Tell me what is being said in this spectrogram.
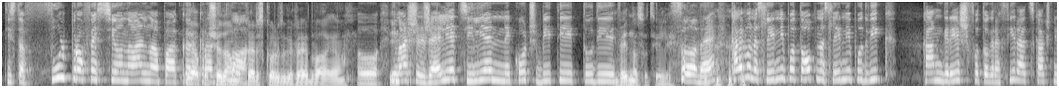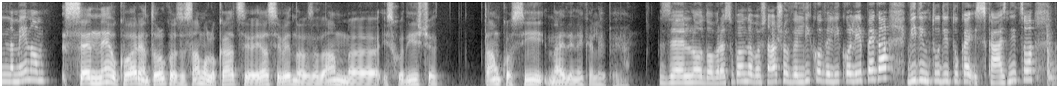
Tista full profesionalna, pa kar Ja, pa še damo dva. kar skoraj krat dva. Ja. O, imaš želje, cilje, nekoč biti tudi. Vedno so cilji. So, ne? Kaj bo naslednji potop, naslednji podvig? Kam greš fotografirati, s kakšnim namenom? Se ne ukvarjam toliko z samo lokacijo, jaz si vedno zadam uh, izhodišče, tam, ko si, najdi nekaj lepega. Zelo dobro. Jaz upam, da boš našel veliko, veliko lepega. Vidim tudi tukaj izkaznico, uh,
